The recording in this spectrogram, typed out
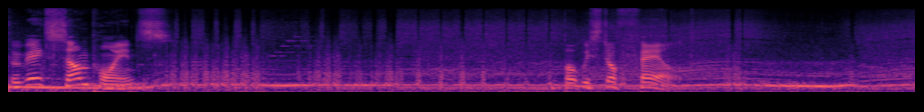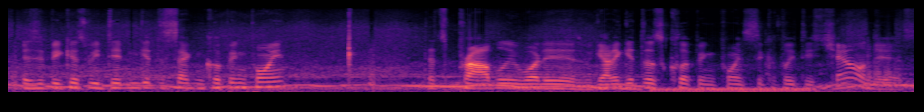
So we banked some points, but we still failed. Is it because we didn't get the second clipping point? That's probably what it is. We gotta get those clipping points to complete these challenges.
